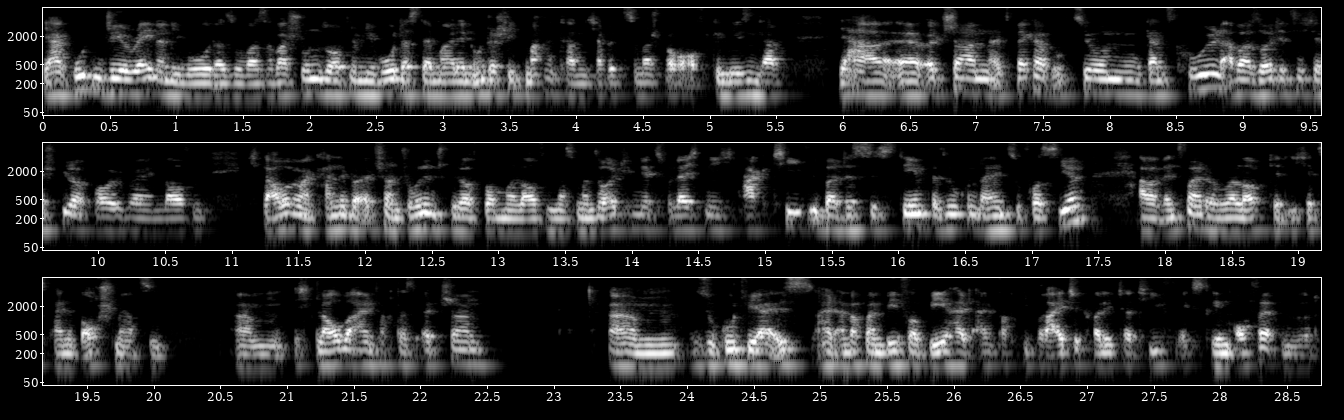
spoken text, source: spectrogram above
ja, guten Gio Rayner-Niveau oder sowas, aber schon so auf einem Niveau, dass der mal den Unterschied machen kann. Ich habe jetzt zum Beispiel auch oft gelesen gehabt, ja, äh, Özcan als Backup-Option ganz cool, aber sollte jetzt nicht der Spielaufbau über ihn laufen. Ich glaube, man kann über Özcan schon den Spielaufbau mal laufen lassen. Man sollte ihn jetzt vielleicht nicht aktiv über das System versuchen, dahin zu forcieren, aber wenn es mal darüber läuft, hätte ich jetzt keine Bauchschmerzen. Ähm, ich glaube einfach, dass Özcan ähm, so gut wie er ist, halt einfach beim BVB halt einfach die Breite qualitativ extrem aufwerten wird,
